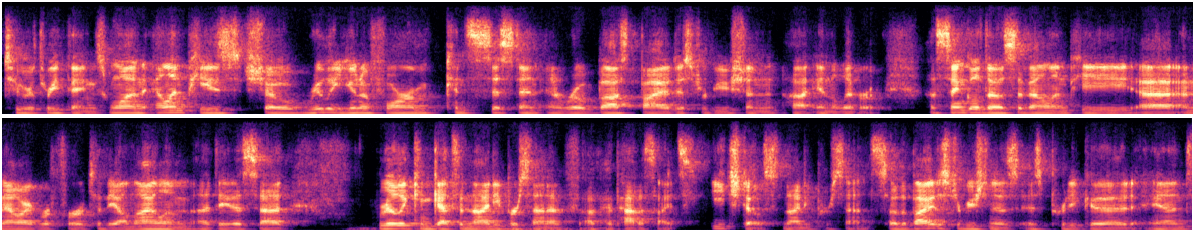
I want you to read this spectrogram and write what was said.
two or three things. One, LNPs show really uniform, consistent, and robust biodistribution uh, in the liver. A single dose of LNP, uh, and now I refer to the Alnylam uh, data set, really can get to 90% of, of hepatocytes, each dose 90%. So the biodistribution is, is pretty good. And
